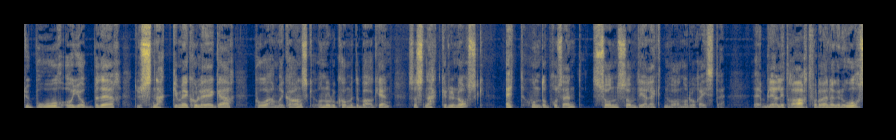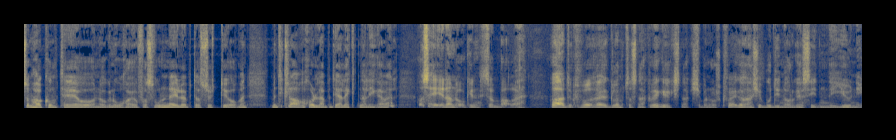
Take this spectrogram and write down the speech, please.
du bor og jobber der, du snakker med kollegaer på amerikansk, og når du kommer tilbake igjen, så snakker du norsk 100% sånn som dialekten var når du reiste. Det blir litt rart, for det er noen ord som har kommet til, og noen ord har jo forsvunnet i løpet av 70 år, men, men de klarer å holde på dialekten allikevel. Og så er det noen som bare Ja, du, jeg har glemt å snakke. meg. jeg snakker ikke på norsk, for jeg har ikke bodd i Norge siden i juni.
